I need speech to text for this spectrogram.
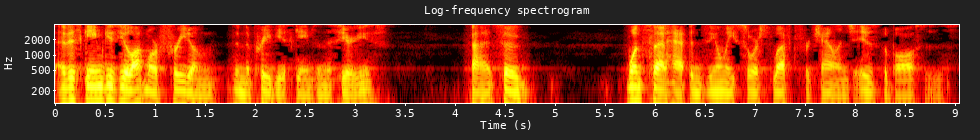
Uh, this game gives you a lot more freedom than the previous games in the series. Uh, so once that happens, the only source left for challenge is the bosses.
